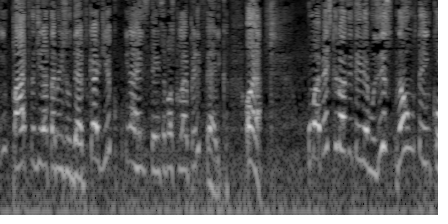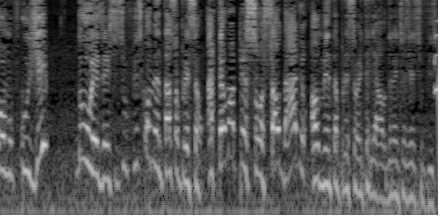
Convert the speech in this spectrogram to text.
impacta diretamente no débito cardíaco e na resistência vascular periférica. Ora, uma vez que nós entendemos isso, não tem como fugir do exercício físico aumentar a sua pressão. Até uma pessoa saudável aumenta a pressão arterial durante o exercício físico.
